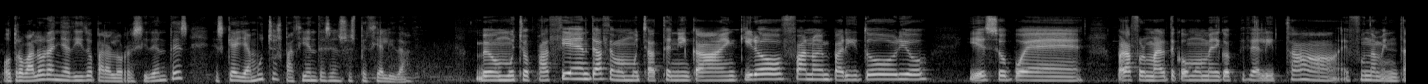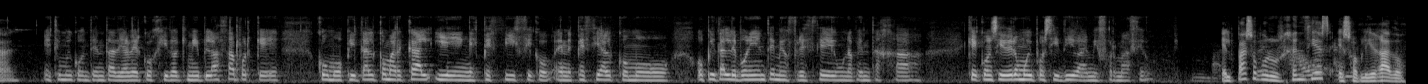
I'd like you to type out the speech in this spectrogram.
Otro valor añadido para los residentes es que haya muchos pacientes en su especialidad. Vemos muchos pacientes, hacemos muchas técnicas en quirófano, en paritorio y eso pues para formarte como médico especialista es fundamental. Estoy muy contenta de haber cogido aquí mi plaza porque como hospital comarcal y en específico, en especial como Hospital de Poniente me ofrece una ventaja que considero muy positiva en mi formación. El paso por urgencias es obligado.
